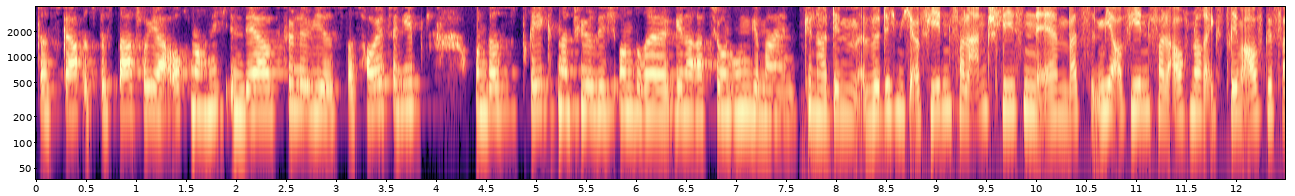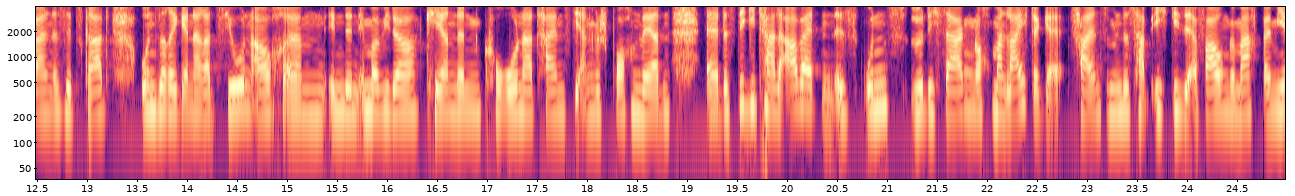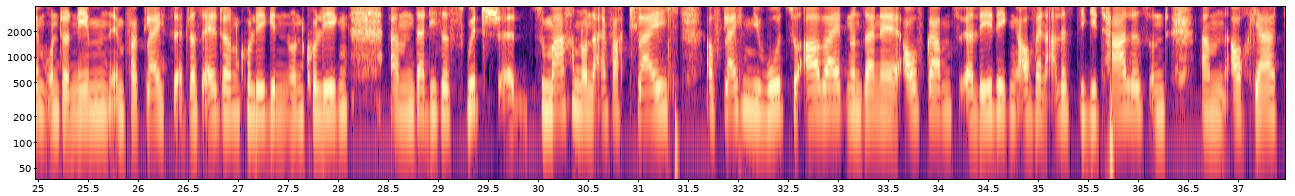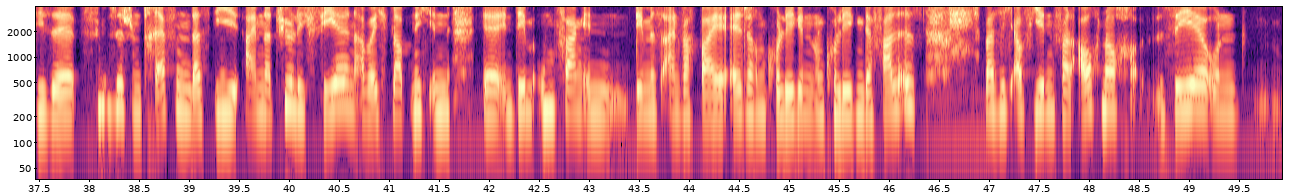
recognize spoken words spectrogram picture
Das gab es bis dato ja auch noch nicht in der Fülle, wie es das heute gibt. Und das prägt natürlich unsere Generation ungemein. Genau, dem würde ich mich auf jeden Fall anschließen. Ähm, was mir auf jeden Fall auch noch extrem aufgefallen ist, jetzt gerade unsere Generation auch ähm, in den immer wiederkehrenden Corona-Times, die angesprochen werden. Äh, das digitale Arbeiten ist uns, würde ich sagen, noch mal leichter gefallen. Zumindest habe ich diese Erfahrung gemacht bei mir im Unternehmen im Vergleich zu etwas älteren Kolleginnen und Kollegen, ähm, da dieser Switch äh, zu machen und einfach gleich auf gleichem Niveau zu arbeiten und seine Aufgaben zu erledigen, auch wenn alles digital ist und ähm, auch ja diese physischen Treffen, dass die einem natürlich fehlen, aber ich glaube nicht in, äh, in dem Umfang, in dem es einfach bei älteren Kolleginnen und Kollegen der Fall ist. Was ich auf jeden Fall auch noch sehe und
